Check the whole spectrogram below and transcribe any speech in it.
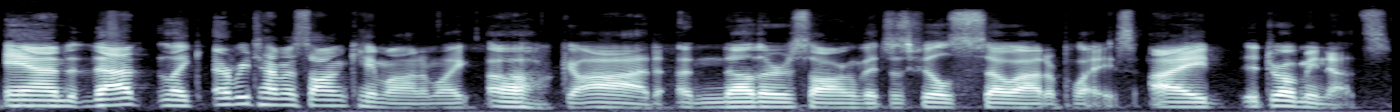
And that, like, every time a song came on, I'm like, oh, God, another song that just feels so out of place. I It drove me nuts.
